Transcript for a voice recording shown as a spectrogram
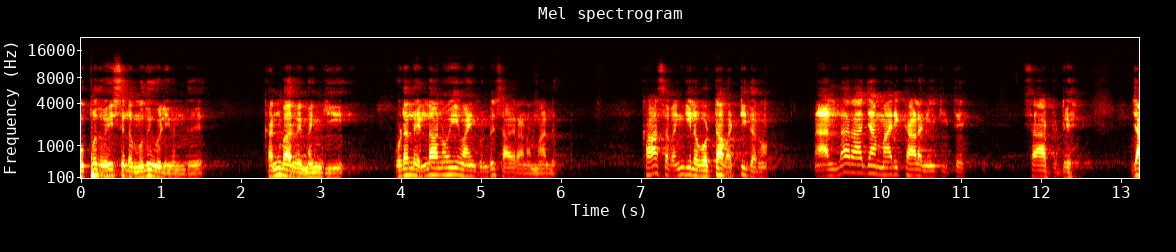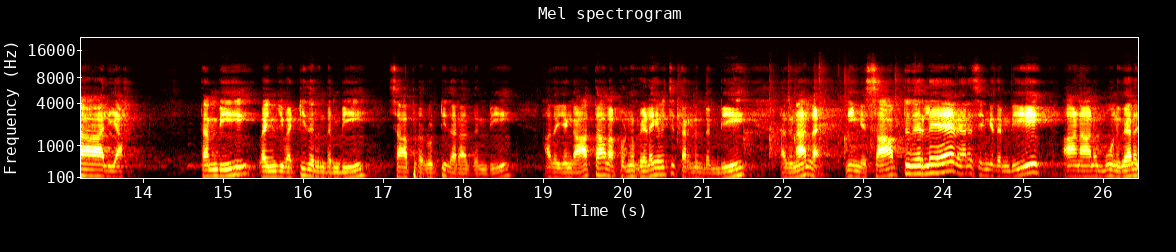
முப்பது வயசில் முதுகு வலி வந்து கண் பார்வை மங்கி உடலில் எல்லா நோயும் வாங்கி கொண்டு சாகிறான் நம்மால் காசை வங்கியில் போட்டால் வட்டி தரும். நல்லா ராஜா மாதிரி காலை நீட்டிட்டு சாப்பிட்டுட்டு ஜாலியாக தம்பி வங்கி வட்டி தரும் தம்பி சாப்பிட ரொட்டி தராது தம்பி அதை எங்கள் ஆத்தால் அப்பன்னு விளைய வச்சு தரணும் தம்பி. அதனால நீங்கள் சாஃப்ட்வேர்லேயே வேலை செய்யுங்க தம்பி. ஆனாலும் மூணு வேளை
